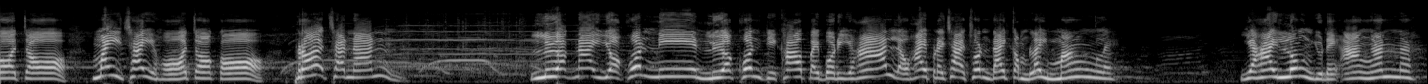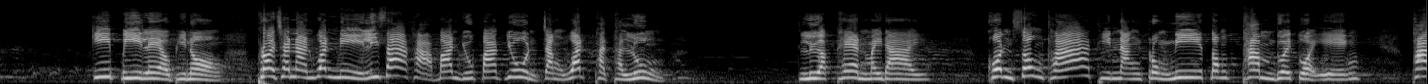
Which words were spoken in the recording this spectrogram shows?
บจไม่ใช่หอจก เพราะฉะนั้น เลือกนายหยกคนนี้เลือกคนที่เข้าไปบริหาร แล้วให้ประชาชนได้กำไรมั่งเลย อย่าให้ลงอยู่ในอ่างนั้นนะกี่ปีแล้วพี่น้อง เพราะฉะนั้นวันนี้ลิซ่าค่ะ บ้านอยู่ปากยูนจังหวัดพัทลุง เลือกแทนไม่ได้ คนส่งคล้าที่นั่งตรงนี้ต้องทำด้วยตัวเอง ภา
